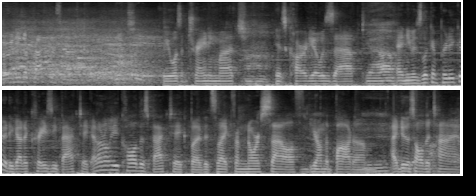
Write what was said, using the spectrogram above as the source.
But we need to practice, man. DMC. He wasn't training much. Uh-huh. His cardio was zapped. Yeah. And he was looking pretty good. He got a crazy back take. I don't know what you call this back take, but it's like from north south. You're on the bottom. I do this all the time.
